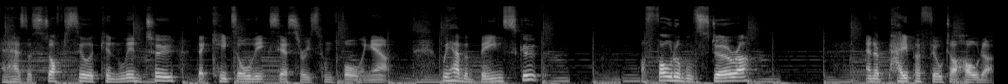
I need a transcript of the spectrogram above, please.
and has a soft silicone lid too that keeps all the accessories from falling out. We have a bean scoop, a foldable stirrer, and a paper filter holder.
